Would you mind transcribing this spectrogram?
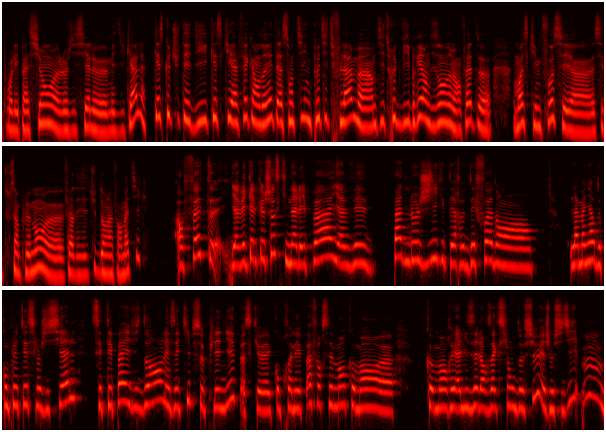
pour les patients, logiciel médical. Qu'est-ce que tu t'es dit? Qu'est-ce qui a fait qu'à un moment donné, tu as senti une petite flamme, un petit truc vibrer en disant, en fait, moi, ce qu'il me faut, c'est tout simplement faire des études dans l'informatique? En fait, il y avait quelque chose qui n'allait pas. Il y avait pas de logique des fois dans la manière de compléter ce logiciel, c'était pas évident. Les équipes se plaignaient parce qu'elles comprenaient pas forcément comment euh, comment réaliser leurs actions dessus. Et je me suis dit, hmm,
